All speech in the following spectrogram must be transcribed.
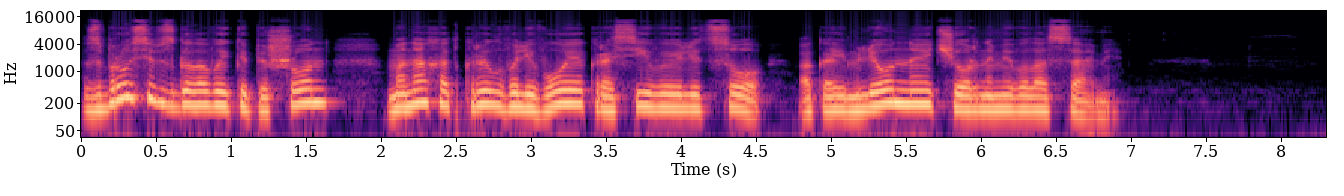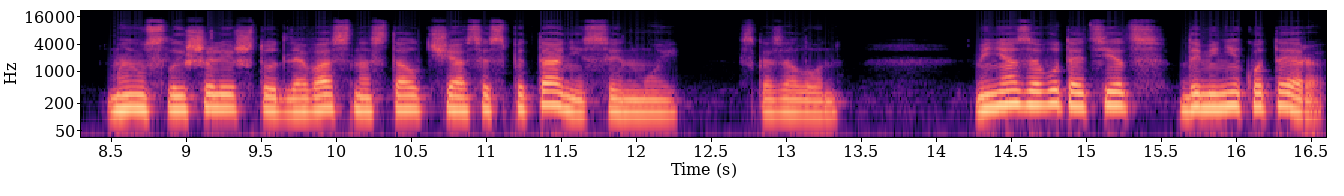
Сбросив с головы капюшон, монах открыл волевое красивое лицо, окаймленное черными волосами. «Мы услышали, что для вас настал час испытаний, сын мой», — сказал он. «Меня зовут отец Доминик Отера,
